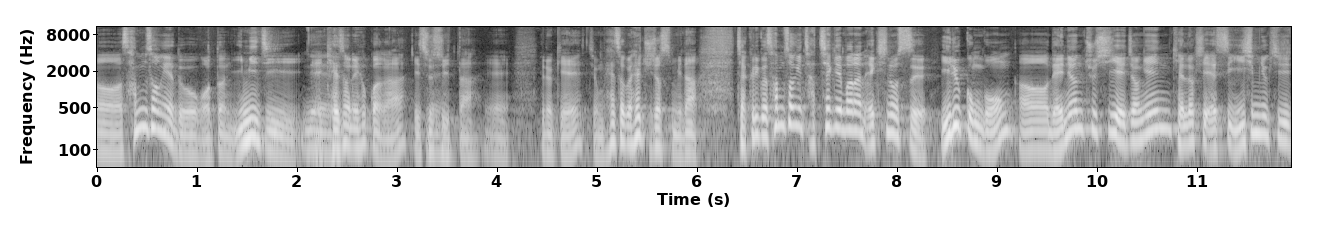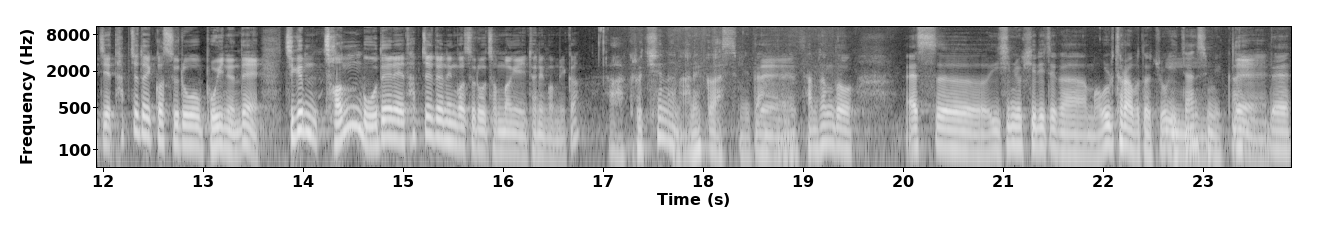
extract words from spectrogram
어, 삼성에도 어떤 이미지 네. 개선의 효과가 있을 수 있다. 예, 이렇게 좀 해석을 해주셨습니다. 자 그리고 삼성이 자체 개발한 엑시노스 2600 어, 내년 출시 예정인 갤럭시 S26 시리즈에 탑재될 것으로 보이는데 지금 전 모델에 탑재되는 것으로 전망이 되는 겁니까? 아 그렇지는 않을 것 같습니다. 네. 네, 삼성도 S26 시리즈가 뭐 울트라부터 쭉 있지 않습니까? 네. 네.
